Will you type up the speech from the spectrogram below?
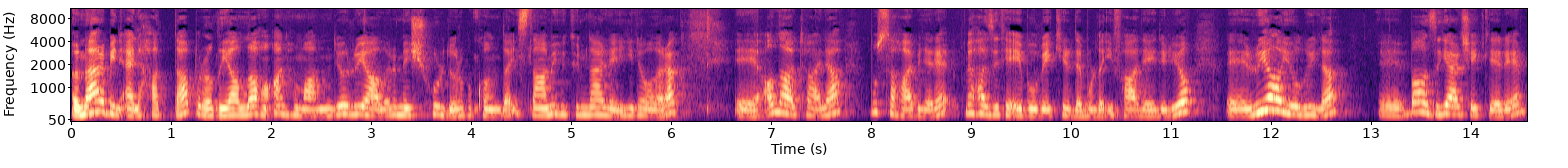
Ömer bin el-Hattab radıyallahu anhumanın diyor rüyaları meşhurdur bu konuda. İslami hükümlerle ilgili olarak e, Allahü Teala bu sahabilere ve Hazreti Ebu Bekir de burada ifade ediliyor. E, rüya yoluyla e, bazı gerçekleri,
